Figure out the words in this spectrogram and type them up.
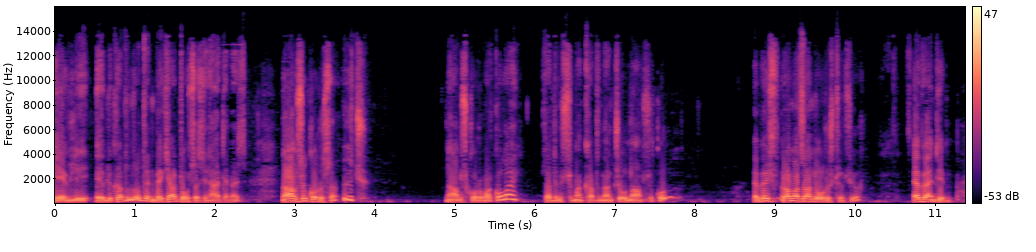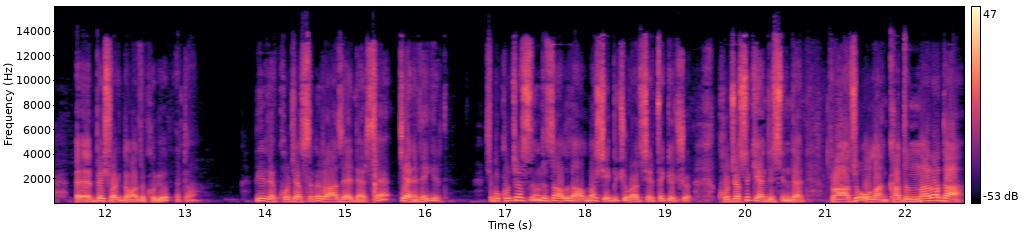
evli evli kadın zaten bekar da olsa zina edemez. Namusunu korursa üç. Namus korumak kolay. Zaten Müslüman kadından çoğu namusu koruyor. E beş, Ramazan'da oruç tutuyor. Efendim e, beş vakit namazını kılıyor. E tamam. Bir de kocasını razı ederse cennete girdi. Şimdi bu kocasının rızalığını alma şey birçok hadis-i şerifte geçiyor. Kocası kendisinden razı olan kadınlara da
